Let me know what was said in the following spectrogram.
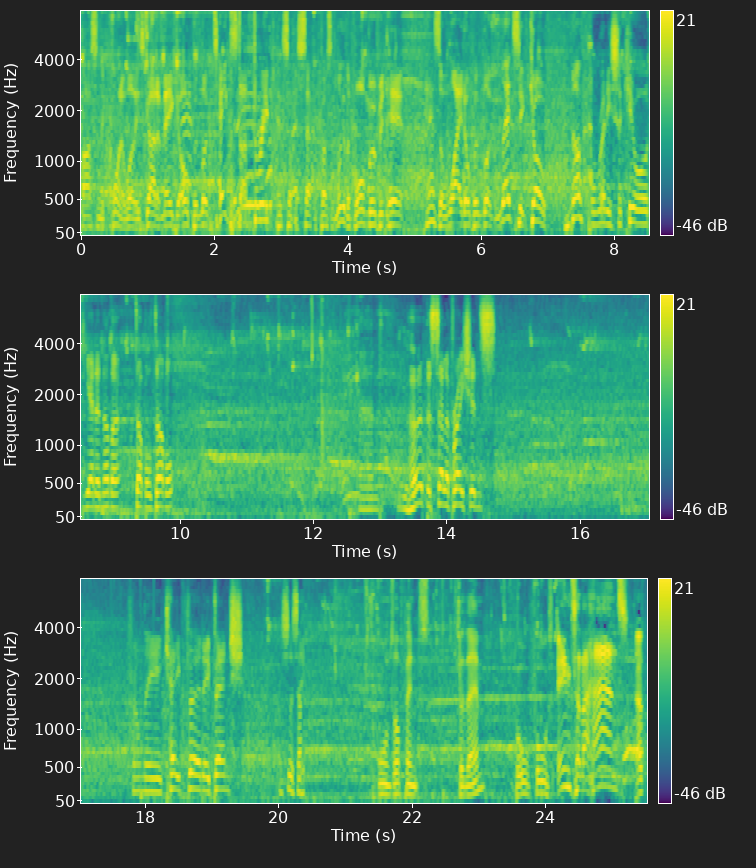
Pass in the corner. Well, he's got to make it open look. Takes the three. Picks up a second press. Look at the ball movement here. Has a wide open look. Lets it go. Nothing. Already secured yet another double-double. And you heard the celebrations from the Cape Verde bench. This is a Horns offense for them. Ball falls into the hands of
